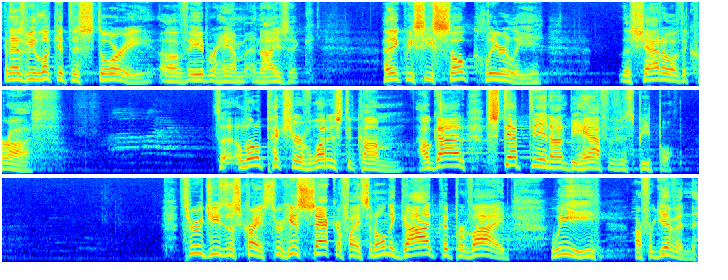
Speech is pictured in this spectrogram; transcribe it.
And as we look at this story of Abraham and Isaac, I think we see so clearly the shadow of the cross. It's a little picture of what is to come, how God stepped in on behalf of his people through Jesus Christ, through his sacrifice, and only God could provide, we are forgiven.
